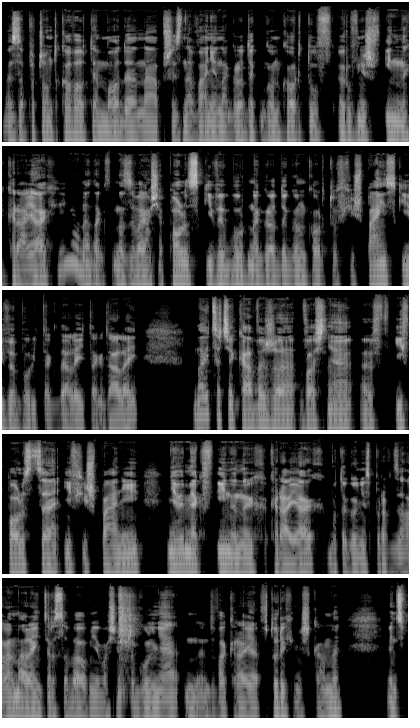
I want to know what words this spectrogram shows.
zapoczątkował tę modę na przyznawanie nagrody Goncourtów również w innych krajach i one tak nazywają się polski wybór nagrody Goncourtów, hiszpański wybór i tak dalej, i tak dalej. No i co ciekawe, że właśnie w, i w Polsce, i w Hiszpanii, nie wiem jak w innych krajach, bo tego nie sprawdzałem, ale interesowało mnie właśnie szczególnie dwa kraje, w których mieszkamy, więc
